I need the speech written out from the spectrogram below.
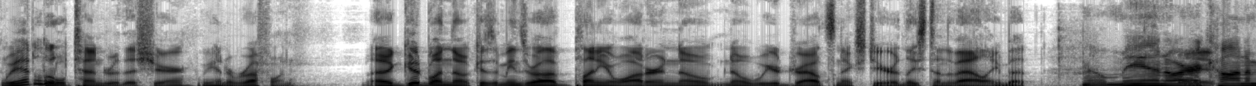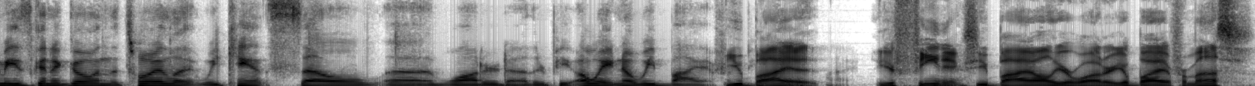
We had a little tundra this year. We had a rough one. A good one though, because it means we'll have plenty of water and no no weird droughts next year, at least in the valley. But Oh man, our Right. economy is going to go in the toilet. We can't sell uh, water to other people. Oh wait, no, we buy it. From you buy it. You're Phoenix. You buy all your water. You'll buy it from us.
